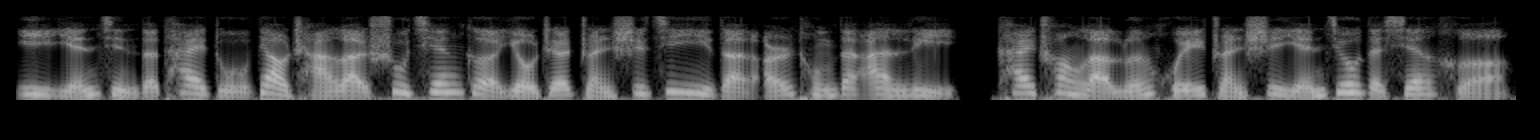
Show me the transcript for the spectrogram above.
以严谨的态度调查了数千个有着转世记忆的儿童的案例，开创了轮回转世研究的先河。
